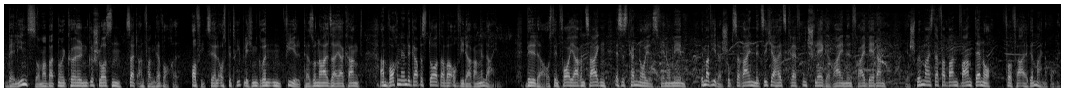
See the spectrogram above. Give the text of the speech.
Berlins Sommerbad Neukölln geschlossen seit Anfang der Woche. Offiziell aus betrieblichen Gründen, viel Personal sei erkrankt. Am Wochenende gab es dort aber auch wieder Rangeleien. Bilder aus den Vorjahren zeigen, es ist kein neues Phänomen. Immer wieder Schubsereien mit Sicherheitskräften, Schlägereien in Freibädern. Der Schwimmmeisterverband warnt dennoch vor Verallgemeinerungen.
